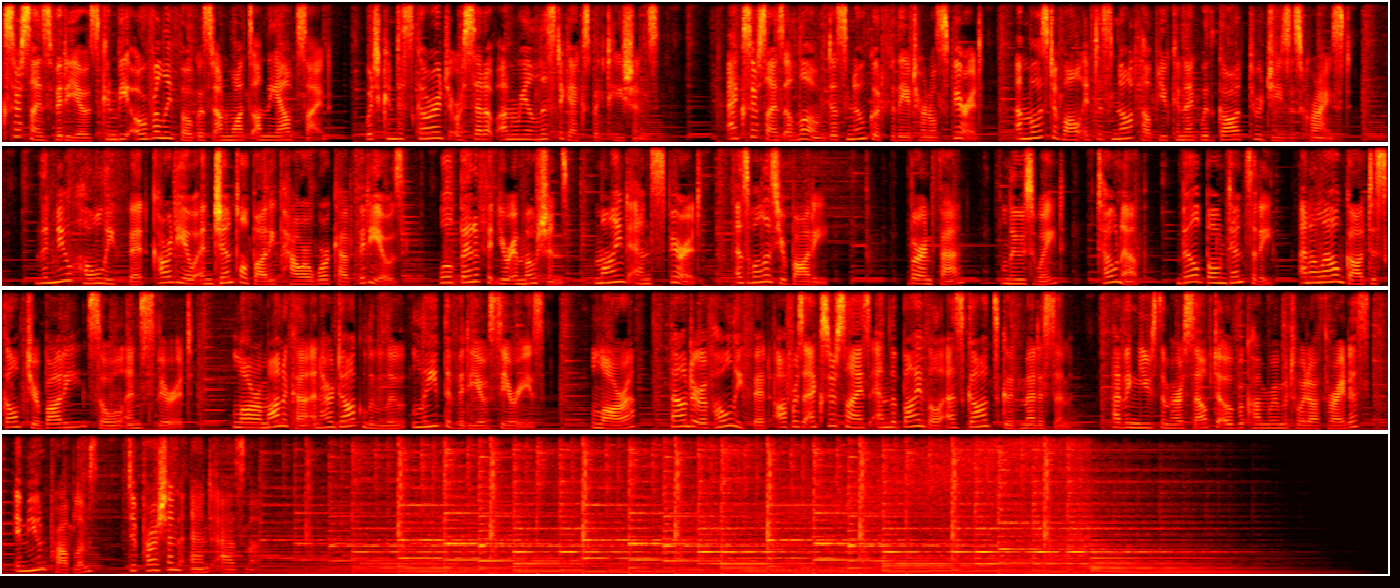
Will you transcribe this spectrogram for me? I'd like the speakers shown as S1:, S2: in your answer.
S1: Exercise videos can be overly focused on what's on the outside, which can discourage or set up unrealistic expectations. Exercise alone does no good for the eternal spirit, and most of all, it does not help you connect with God through Jesus Christ. The new Holy Fit cardio and gentle body power workout videos will benefit your emotions, mind, and spirit, as well as your body. Burn fat, lose weight, tone up, build bone density, and allow God to sculpt your body, soul, and spirit. Laura Monica and her dog Lulu lead the video series. Laura, founder of Holy Fit, offers exercise and the Bible as God's good medicine, having used them herself to overcome rheumatoid arthritis, immune problems, depression, and asthma.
